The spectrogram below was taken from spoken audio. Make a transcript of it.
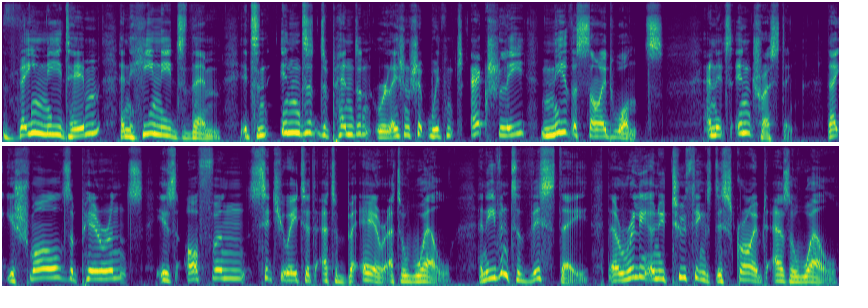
They need him and he needs them. It's an interdependent relationship which actually neither side wants. And it's interesting that Yishmael's appearance is often situated at a be'er, at a well. And even to this day, there are really only two things described as a well,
